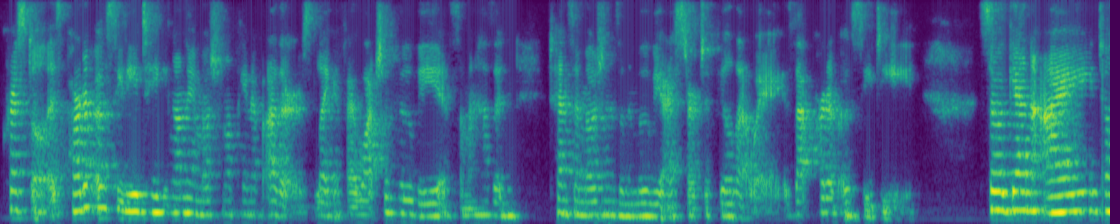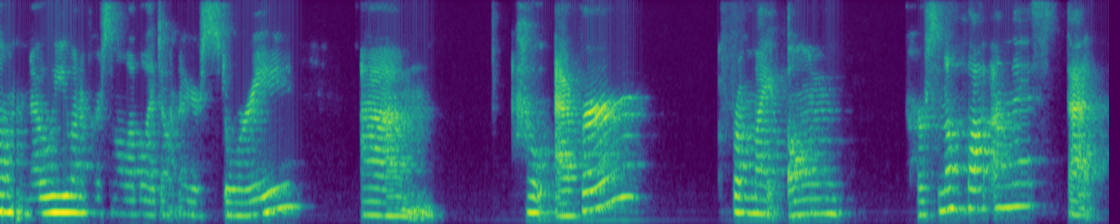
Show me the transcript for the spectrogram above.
Crystal, is part of OCD taking on the emotional pain of others? Like if I watch a movie and someone has intense emotions in the movie, I start to feel that way. Is that part of OCD? So again, I don't know you on a personal level. I don't know your story. Um, however, from my own personal thought on this, that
